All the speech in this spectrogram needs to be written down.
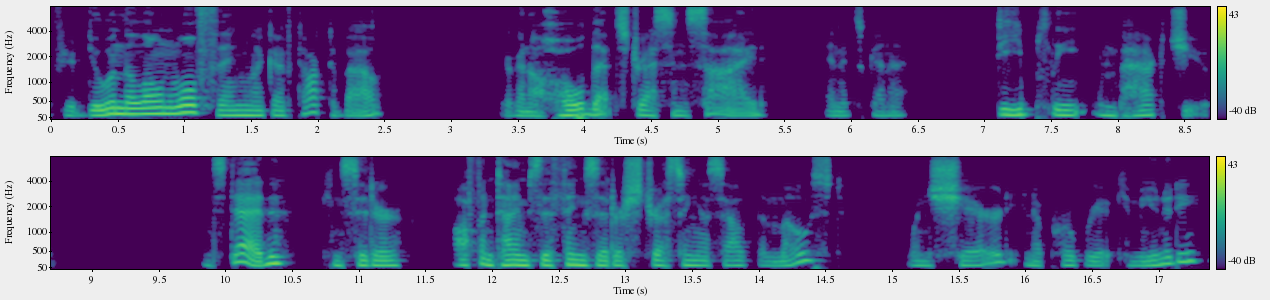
If you're doing the lone wolf thing, like I've talked about, you're going to hold that stress inside and it's going to deeply impact you. Instead, consider oftentimes the things that are stressing us out the most, when shared in appropriate community,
